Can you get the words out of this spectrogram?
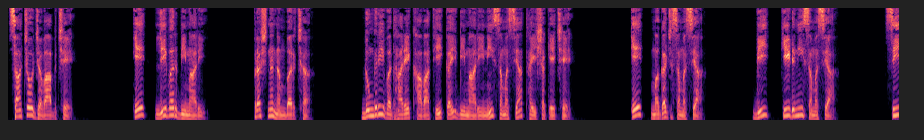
સાચો જવાબ છે. એ લીવર બીમારી. પ્રશ્ન નંબર છ. ડુંગળી વધારે ખાવાથી કઈ બીમારીની સમસ્યા થઈ શકે છે? એ મગજ સમસ્યા બી કિડની સમસ્યા સી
